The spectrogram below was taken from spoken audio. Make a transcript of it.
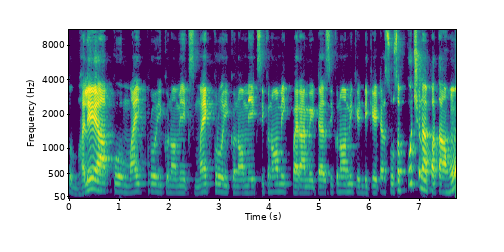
तो भले आपको micro economics micro economics economic parameters economic indicators वो सब कुछ ना पता हो,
